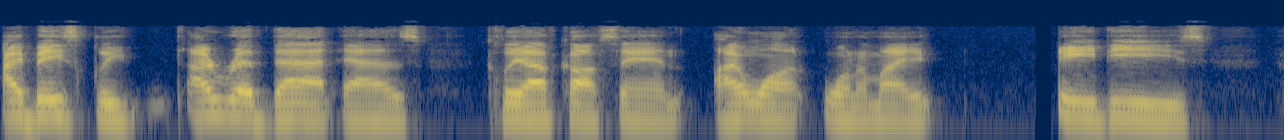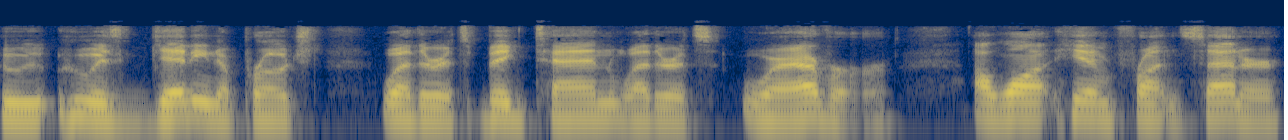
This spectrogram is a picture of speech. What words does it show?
I basically I read that as Kliavkoff saying, I want one of my ads who who is getting approached, whether it's Big Ten, whether it's wherever. I want him front and center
